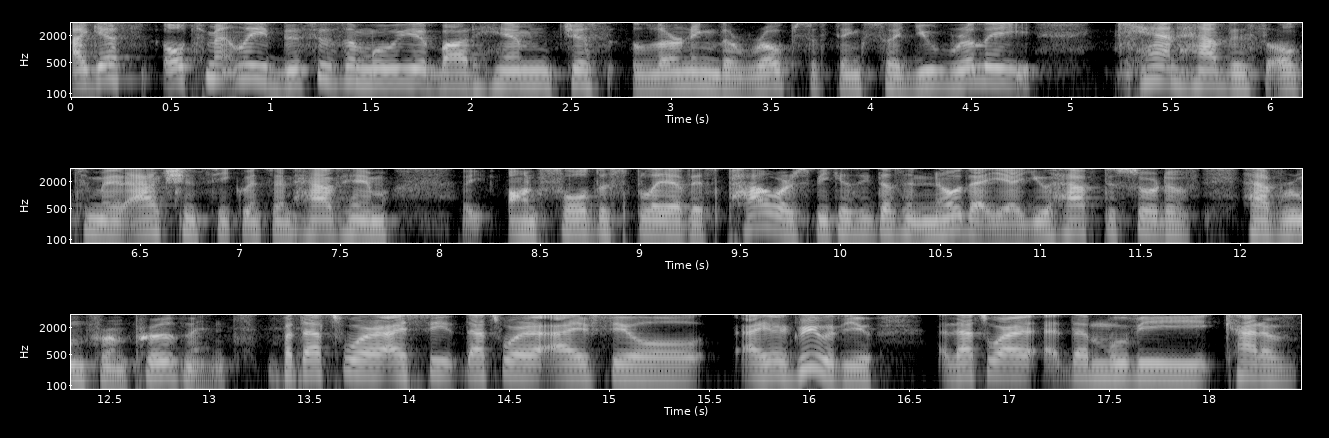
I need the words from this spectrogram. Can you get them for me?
I guess ultimately this is a movie about him just learning the ropes of things. So you really can't have this ultimate action sequence and have him on full display of his powers because he doesn't know that yet. You have to sort of have room for improvement. But that's where I see. That's where I feel I agree with you. That's where the movie kind of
